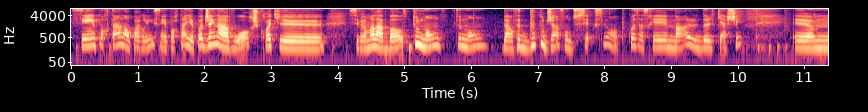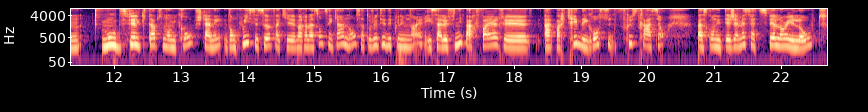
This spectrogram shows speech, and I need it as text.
c'est important d'en parler. C'est important. Il n'y a pas de gêne à avoir. Je crois que c'est vraiment la base. Tout le monde, tout le monde. Ben en fait, beaucoup de gens font du sexe. Là. Pourquoi ça serait mal de le cacher? maudit fil qui tape sur mon micro, je suis tannée. Donc oui, c'est ça. Fait que ma relation de 5 ans, non, ça a toujours été des préliminaires et ça a fini par faire, par créer des grosses frustrations parce qu'on n'était jamais satisfaits l'un et l'autre.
